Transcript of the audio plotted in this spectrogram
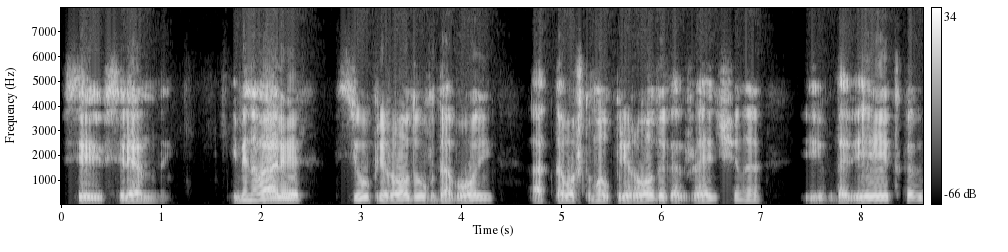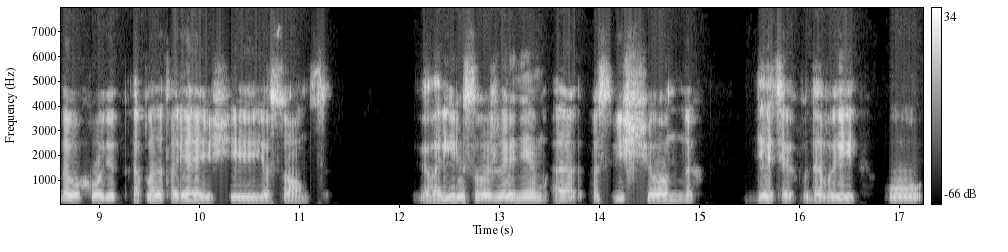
всей Вселенной. Именовали всю природу вдовой от того, что, мол, природа, как женщина, и вдовеет, когда уходит оплодотворяющее ее солнце. Говорили с уважением о посвященных, детях вдовы у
